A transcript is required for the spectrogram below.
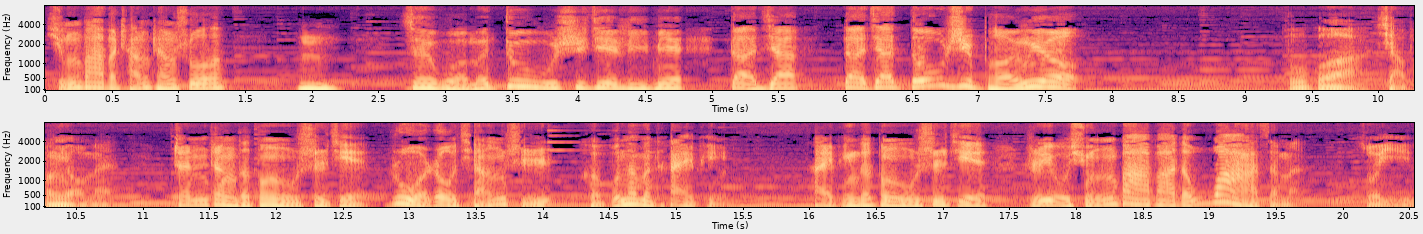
熊爸爸常常说：“嗯，在我们动物世界里面，大家大家都是朋友。”不过，小朋友们，真正的动物世界弱肉强食，可不那么太平。太平的动物世界只有熊爸爸的袜子们。所以，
